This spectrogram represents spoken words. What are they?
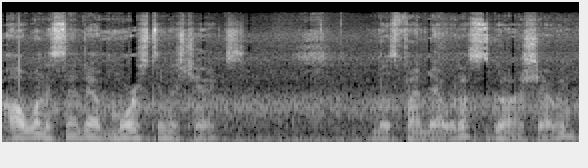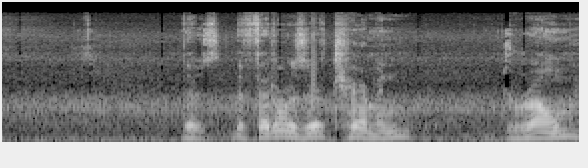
all want to send out more stimulus checks. Let's find out what else is going on, shall we? The, the Federal Reserve Chairman, Jerome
